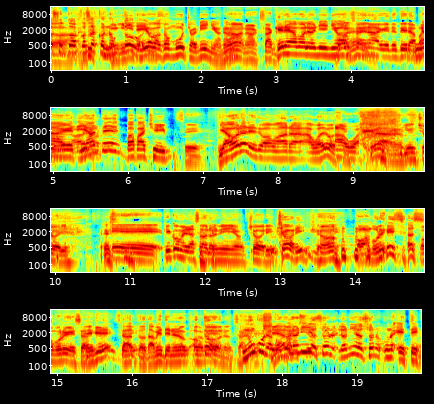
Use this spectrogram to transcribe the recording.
pero- son todas cosas con y- Y te digo que octógonos. son muchos niños, ¿no? No, no, exacto. ¿Qué le damos a los niños? Bolsa de nugget entera para no- Nugget. y no. antes, papa chip. Sí. Y ahora le vamos a dar agua de 12. Agua. Claro. Y un chori. eh, ¿Qué comen asado los niños? Chori. Chori. No. O hamburguesas. O hamburguesas. ¿Es que? Sí. Tanto, también tienen oc- octógonos. exacto. Nunca una además, los comparación- niños son, los niños son una, este,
